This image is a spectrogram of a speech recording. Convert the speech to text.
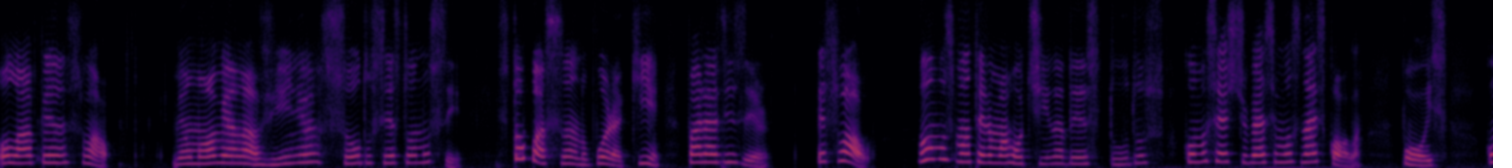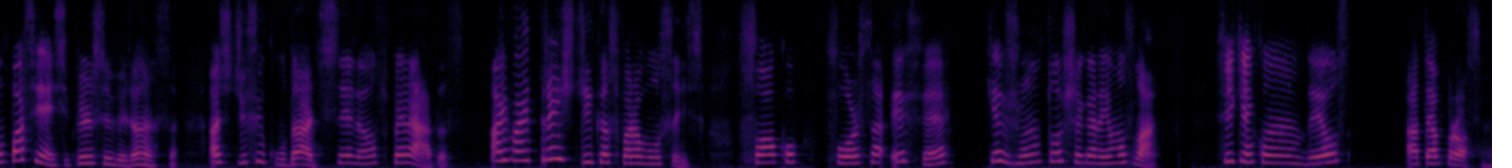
Olá, pessoal. Meu nome é Lavínia, sou do sexto ano C. Estou passando por aqui para dizer: Pessoal, vamos manter uma rotina de estudos como se estivéssemos na escola, pois, com paciência e perseverança, as dificuldades serão superadas. Aí vai três dicas para vocês: foco, força e fé, que juntos chegaremos lá. Fiquem com Deus. Até a próxima.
